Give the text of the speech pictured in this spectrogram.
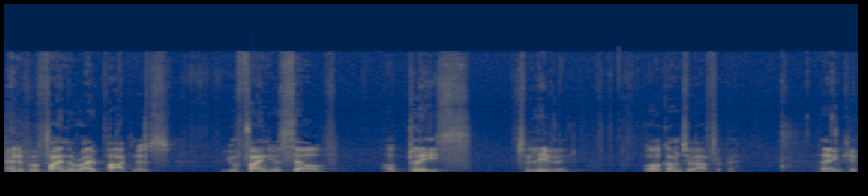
and if you find the right partners, you'll find yourself a place to live in. Welcome to Africa. Thank you.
